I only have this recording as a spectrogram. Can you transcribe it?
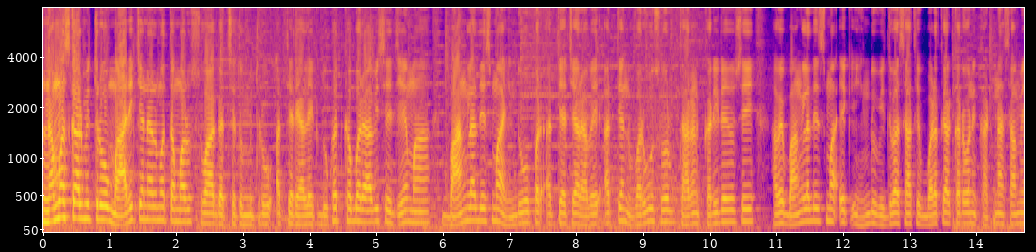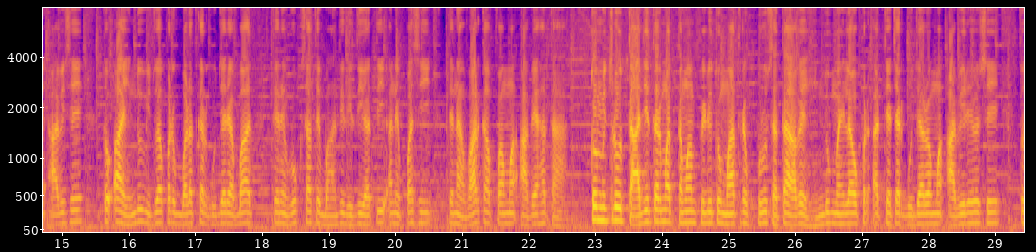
નમસ્કાર મિત્રો, મારી ચેનલમાં તમારું સ્વાગત છે. તો મિત્રો, અત્યારે હાલ એક દુઃખદ ખબર આવી છે, જેમાં બાંગ્લાદેશમાં હિન્દુઓ પર અત્યાચાર હવે અત્યંત વરવું સ્વરૂપ ધારણ કરી રહ્યો છે. હવે બાંગ્લાદેશમાં એક હિન્દુ વિધવા સાથે બળાત્કાર કરવાની ઘટના સામે આવી છે. તો આ હિન્દુ વિધવા પર બળાત્કાર ગુજાર્યા બાદ તેને વૃક્ષ સાથે બાંધી દીધી હતી અને પછી તેના વાળ કાપવામાં આવ્યા હતા. તો મિત્રો, તાજેતરમાં તમામ પીડિતો માત્ર પુરુષ હતા. હવે હિન્દુ મહિલાઓ પર અત્યાચાર ગુજારવામાં આવી રહ્યો છે. તો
